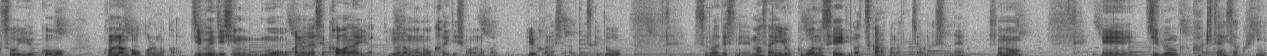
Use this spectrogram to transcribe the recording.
そういうこう混乱が起こるのか。自分自身もお金を出して買わないようなものを書いてしまうのかっていう話なんですけどそれはですねまさに欲望の整理がつかなくなっちゃうんですよね。その、えー、自分が書きたい作品っ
